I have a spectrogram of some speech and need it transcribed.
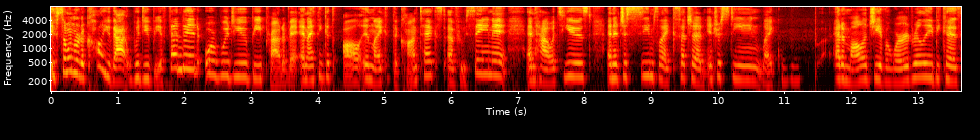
if someone were to call you that, would you be offended or would you be proud of it? And I think it's all in like the context of who's saying it and how it's used. And it just seems like such an interesting like etymology of a word really because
